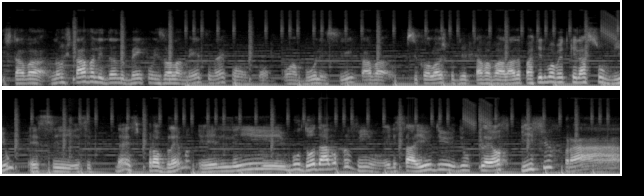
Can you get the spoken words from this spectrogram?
estava, não estava lidando bem com o isolamento, né? Com, com, com a bolha em si, tava, o psicológico dele estava abalado. A partir do momento que ele assumiu esse, esse, né, esse problema, ele mudou da água pro vinho. Ele saiu de, de um playoff pífio para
